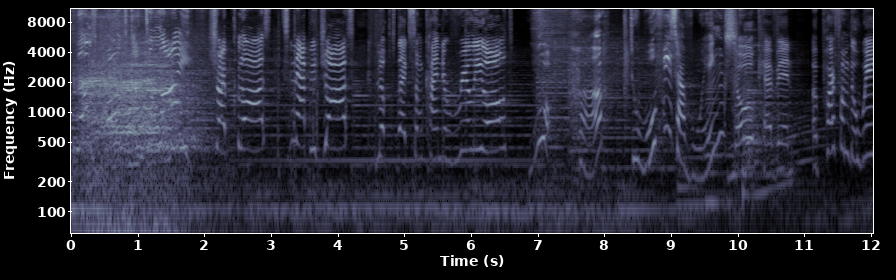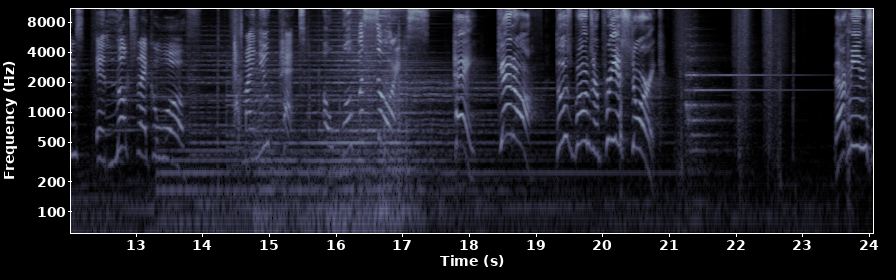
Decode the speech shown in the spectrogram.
Those bones come to life! Sharp claws, snappy jaws. Looks like some kind of really old wolf. Huh? Do wolfies have wings? No, Kevin. Apart from the wings, it looks like a wolf. My new pet, a wolfosaurus. Hey, get off! Those bones are prehistoric. That means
